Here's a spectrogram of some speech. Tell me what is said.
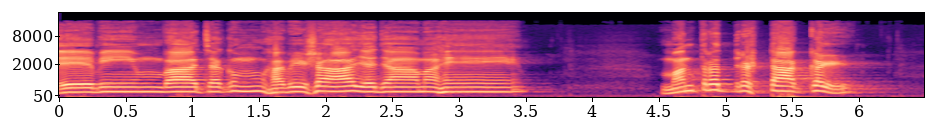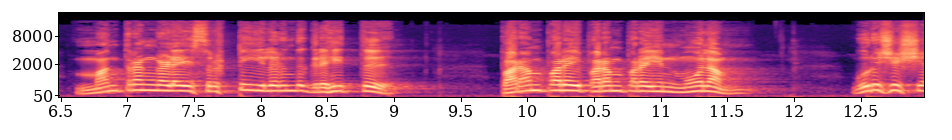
தேவீம் வாச்சகும் ஹவிஷாயஜாமஹே மந்திரதிருஷ்டாக்கள் மந்திரங்களை சிருஷ்டியிலிருந்து கிரகித்து பரம்பரை பரம்பரையின் மூலம் குரு சிஷ்ய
